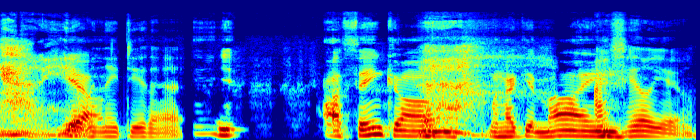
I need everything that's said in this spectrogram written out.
God, I hate yeah. when they do that. I think um, when I get mine, I feel you.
